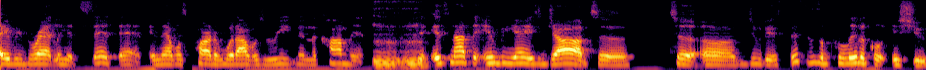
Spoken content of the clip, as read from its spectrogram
Avery Bradley had said that, and that was part of what I was reading in the comments hmm it's not the NBA's job to to uh, do this. This is a political issue.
